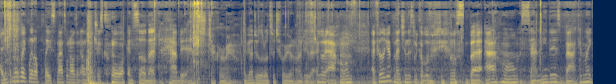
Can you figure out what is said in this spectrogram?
I used to make like little placemats when I was in elementary school, and so that habit has stuck around. Maybe I'll do a little tutorial on how to do that. I go to At Home. I feel like I've mentioned this in a couple of videos, but At Home sent me this back in like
